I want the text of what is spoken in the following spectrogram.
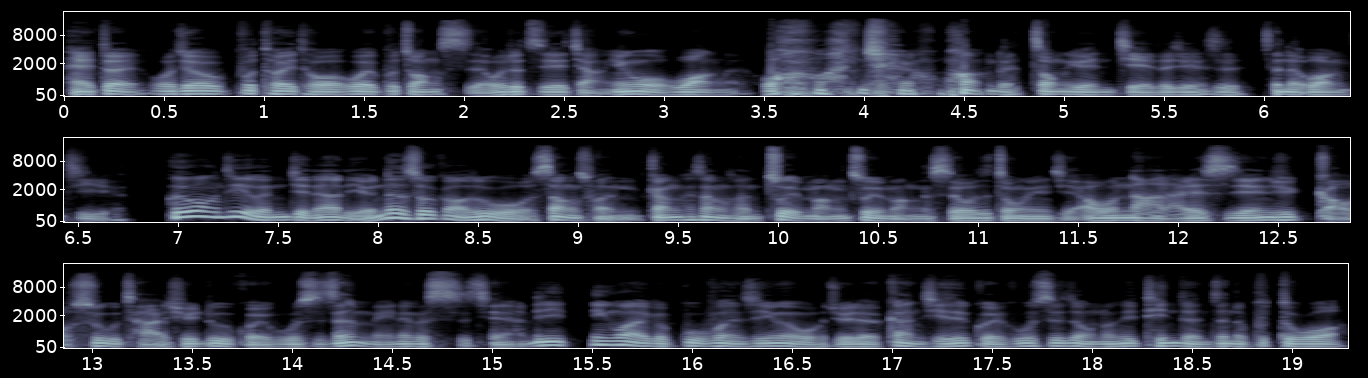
哎，对，我就不推脱，我也不装死，我就直接讲，因为我忘了，我 完全忘了中元节这件事，真的忘记了。会忘记有很简单的理由，那时候刚好是我上传刚上传最忙最忙的时候是中元节啊，我哪来的时间去搞素材去录鬼故事？真的没那个时间啊。另另外一个部分是因为我觉得干，其实鬼故事这种东西听的人真的不多。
